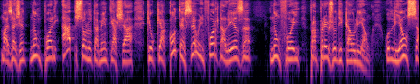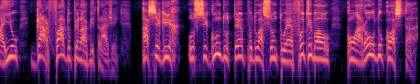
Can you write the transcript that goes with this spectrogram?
mas a gente não pode absolutamente achar que o que aconteceu em Fortaleza não foi para prejudicar o Leão. O Leão saiu garfado pela arbitragem. A seguir, o segundo tempo do assunto é futebol com Haroldo Costa.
